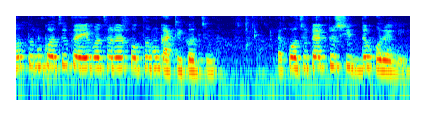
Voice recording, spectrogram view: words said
নতুন কচু তো এই বছরের প্রথম কাঠি কচু। তা কচুটা একটু সিদ্ধ করে নিই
